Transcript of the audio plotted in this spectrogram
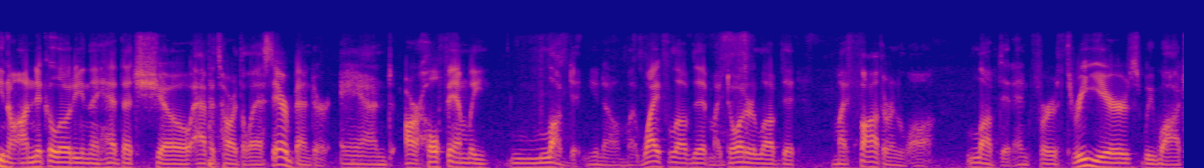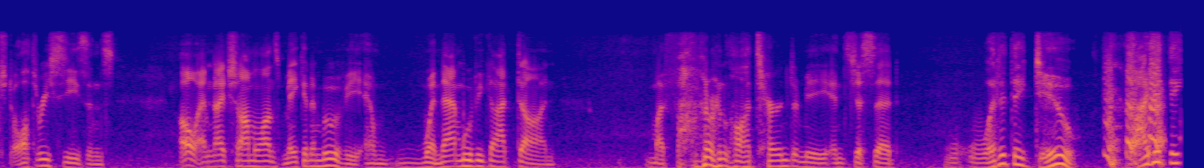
you know, on Nickelodeon they had that show Avatar: The Last Airbender, and our whole family loved it. You know, my wife loved it, my daughter loved it, my father-in-law loved it, and for three years we watched all three seasons. Oh, M Night Shyamalan's making a movie, and when that movie got done, my father-in-law turned to me and just said, "What did they do?" Why did they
